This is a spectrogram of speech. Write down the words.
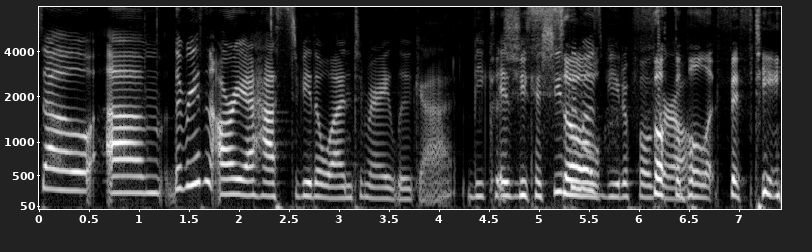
so um the reason Aria has to be the one to marry Luca bec- is because she's so the most beautiful girl. fuckable at 15,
